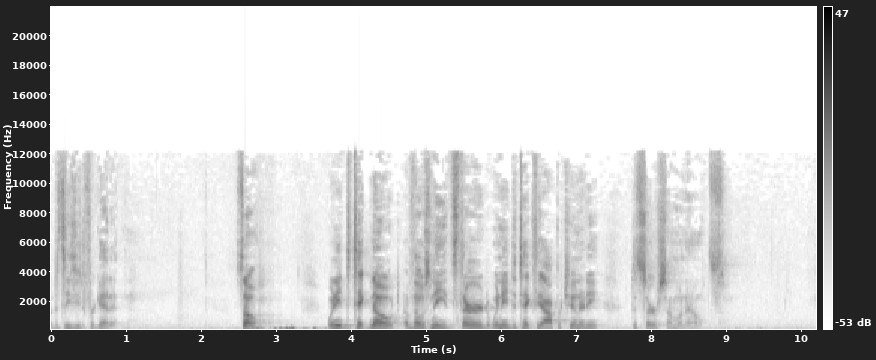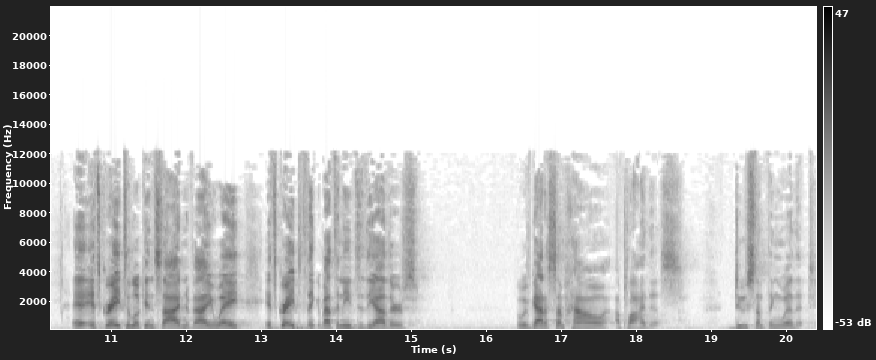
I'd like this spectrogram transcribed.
but it's easy to forget it. So, we need to take note of those needs. Third, we need to take the opportunity to serve someone else. It's great to look inside and evaluate. It's great to think about the needs of the others. But we've got to somehow apply this, do something with it.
